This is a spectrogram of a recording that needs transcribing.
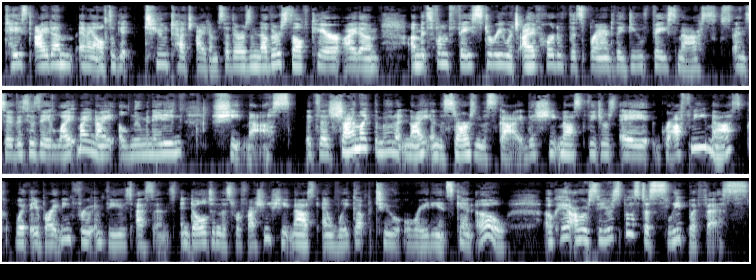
taste item and i also get two touch items. So there's another self-care item. Um it's from Facetory which i've heard of this brand. They do face masks. And so this is a light my night illuminating sheet mask. It says shine like the moon at night and the stars in the sky. This sheet mask features a graphene mask with a brightening fruit infused essence. Indulge in this refreshing sheet mask and wake up to radiant skin. Oh okay oh so you're supposed to sleep with this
